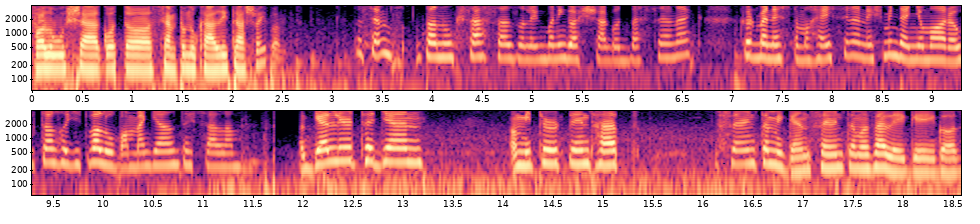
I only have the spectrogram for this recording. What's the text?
valóságot a szemtanúk állításaiban? A szemtanúk száz százalékban igazságot beszélnek. Körbenéztem a helyszínen, és minden nyom arra utal, hogy itt valóban megjelent egy szellem. A Gellért hegyen, ami történt, hát szerintem igen, szerintem az eléggé igaz.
